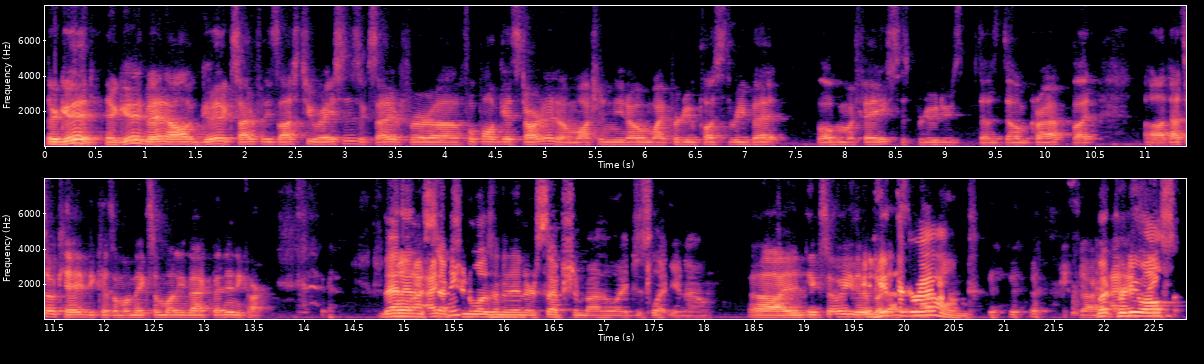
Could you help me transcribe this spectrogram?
They're good. They're good, man. All good. Excited for these last two races. Excited for uh, football to get started. I'm watching, you know, my Purdue plus three bet blow up in my face as Purdue does dumb crap, but uh, that's okay because I'm gonna make some money back betting IndyCar. that well, interception think... wasn't an interception, by the way. Just letting you know. Oh, I didn't think so either. It hit the ground. but Purdue also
